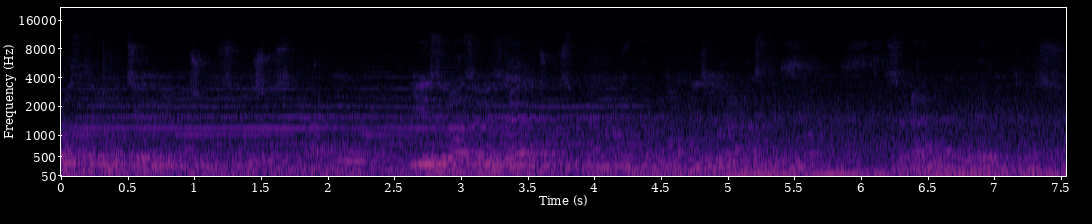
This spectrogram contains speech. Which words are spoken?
pozitivno ocenili našu dosadašnju saradnju i izrazili zajedničku spremnost da posle izbora nastavimo saradnju koja je u interesu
